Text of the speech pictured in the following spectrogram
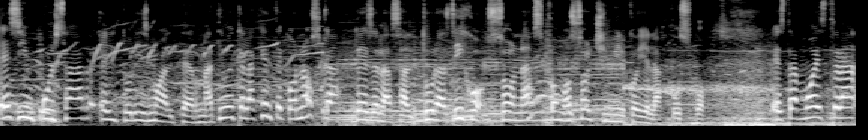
es impulsar el turismo alternativo y que la gente conozca desde las alturas, dijo, zonas como Xochimilco y el Ajusco. Esta muestra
